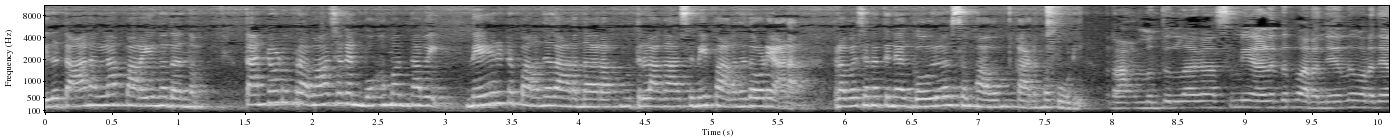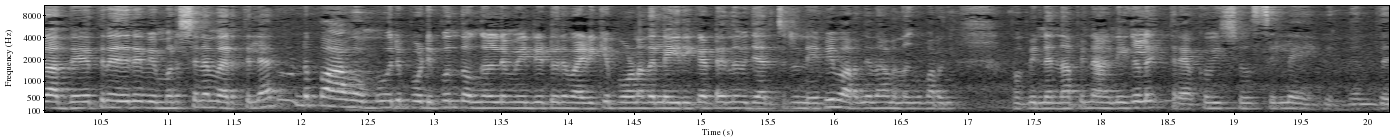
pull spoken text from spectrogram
ഇത് താനല്ല പറയുന്നതെന്നും തന്നോട് പ്രവാചകൻ മുഹമ്മദ് നബി നേരിട്ട് പറഞ്ഞതാണെന്ന് റഹ്മത്തുള്ള ഖാസിമി പറഞ്ഞതോടെയാണ് പ്രവചനത്തിന് ഗൗരവ സ്വഭാവം കടന്നുകൂടി. റഹ്മത്തുള്ള ഖാസിമിയാണ് ഇത് പറഞ്ഞതെന്ന് പറഞ്ഞാൽ അദ്ദേഹത്തിനെതിരെ വിമർശനം വരത്തില്ല. അതുകൊണ്ട് പാവം ഒരു പൊടിപ്പും തൊങ്ങലിനും വേണ്ടിയിട്ട് ഒരു വഴിക്ക് പോണതല്ലേ ഇരിക്കട്ടെ എന്ന് വിചാരിച്ചിട്ട് നബി പറഞ്ഞതാണെന്ന് പറഞ്ഞു. അപ്പൊ പിന്നെന്നാ പിന്നെ അണികൾ ഇത്രയൊക്കെ വിശ്വസിച്ചില്ലേ? പിന്നെന്ത്?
